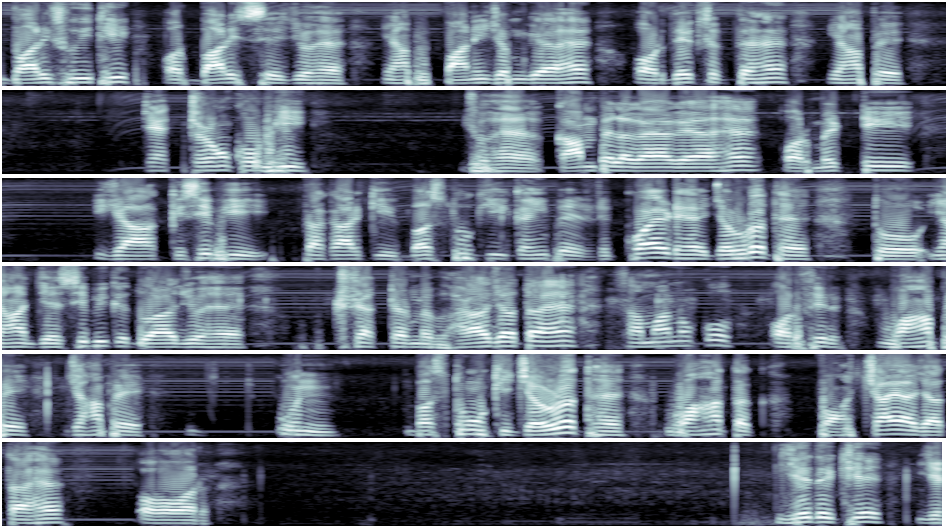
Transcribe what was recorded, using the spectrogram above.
बारिश हुई थी और बारिश से जो है यहाँ पे पानी जम गया है और देख सकते हैं यहाँ पे ट्रैक्टरों को भी जो है काम पे लगाया गया है और मिट्टी या किसी भी प्रकार की वस्तु की कहीं पे रिक्वायर्ड है, ज़रूरत है तो यहाँ जेसीबी के द्वारा जो है ट्रैक्टर में भरा जाता है सामानों को और फिर वहाँ पे, जहाँ पे उन वस्तुओं की ज़रूरत है, वहाँ तक पहुँचाया जाता है और ये देखिए, ये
